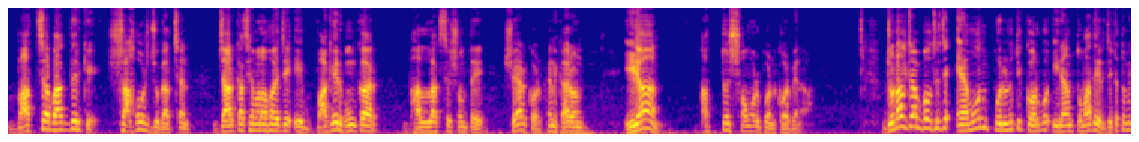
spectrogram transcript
বাচ্চা বাঘদেরকে সাহস যোগাচ্ছেন, যার কাছে মনে হয় যে এই বাঘের হুঙ্কার ভালো লাগছে শুনতে। শেয়ার করবেন, কারণ ইরান আত্মসমর্পণ করবে না। ডোনাল্ড ট্রাম্প বলছে যে এমন পরিণতি করব ইরান তোমাদের যেটা তুমি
